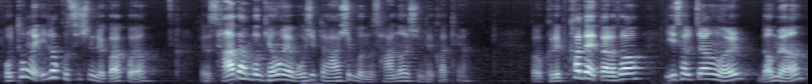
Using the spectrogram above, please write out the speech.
보통은 1 넣고 쓰시면 될 것 같고요. 4도 한번 경험해 보고 싶다 하신 분은 4 넣으시면 될 것 같아요. 그래픽카드에 따라서 이 설정을 넣으면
